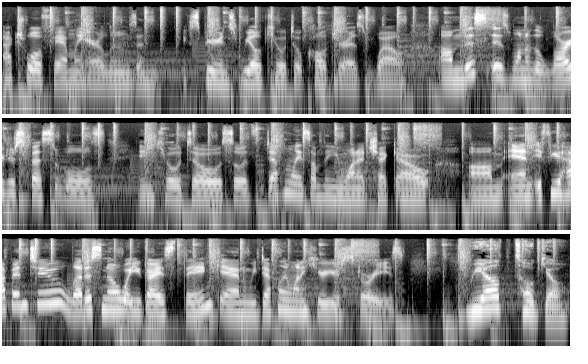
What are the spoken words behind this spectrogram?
actual family heirlooms and experience real Kyoto culture as well. Um, this is one of the largest festivals in Kyoto, so it's definitely something you want to check out. Um, and if you happen to, let us know what you guys think, and we definitely want to hear your stories. Real Tokyo.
